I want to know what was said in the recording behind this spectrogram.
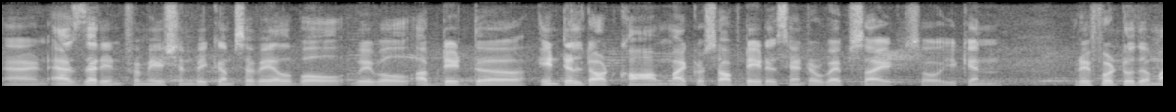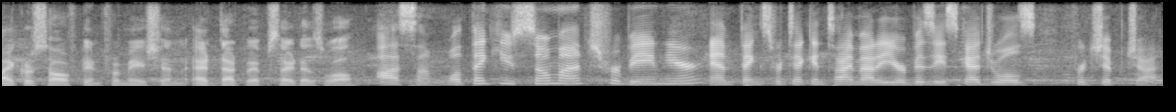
and as that information becomes available, we will update the intel.com Microsoft Data Center website. So you can refer to the Microsoft information at that website as well. Awesome. Well, thank you so much for being here, and thanks for taking time out of your busy schedules for Chip Chat.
